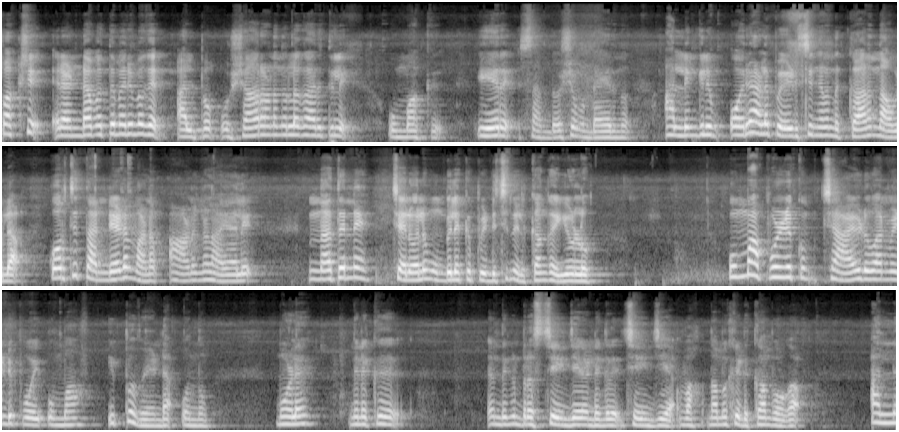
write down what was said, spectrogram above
പക്ഷേ രണ്ടാമത്തെ മരുമകൻ അല്പം ഉഷാറാണെന്നുള്ള കാര്യത്തിൽ ഉമ്മാക്ക് ഏറെ സന്തോഷമുണ്ടായിരുന്നു. അല്ലെങ്കിലും ഒരാളെ പേടിച്ചിങ്ങനെ നിൽക്കാനൊന്നാവില്ല കുറച്ച് തന്റെ ഇടം വേണം ആണുങ്ങളായാൽ എന്നാൽ തന്നെ ചിലവരെ മുമ്പിലൊക്കെ പിടിച്ചു നിൽക്കാൻ കഴിയുള്ളൂ. ഉമ്മ അപ്പോഴേക്കും ചായ ഇടുവാൻ വേണ്ടി പോയി. ഉമ്മ ഇപ്പോൾ വേണ്ട ഒന്നും. മോളെ നിനക്ക് എന്തെങ്കിലും ഡ്രസ്സ് ചേഞ്ച് ചെയ്യണ്ടെങ്കിൽ ചേഞ്ച് ചെയ്യാം. വാ നമുക്ക് എടുക്കാൻ പോകാം. അല്ല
